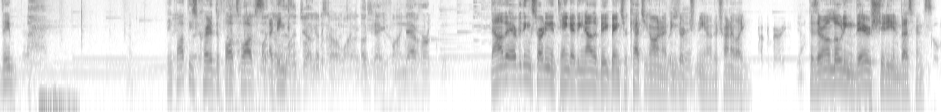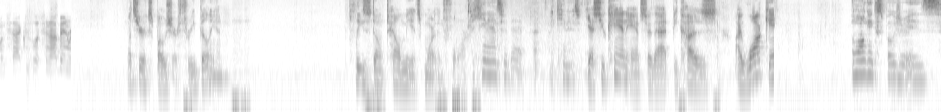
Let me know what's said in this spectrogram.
they they bought these credit default swaps. I think Okay, never. now that everything's starting to tank, I think now the big banks are catching on. I think they're you know they're trying to like because they're unloading their shitty investments. What's your exposure? Three billion? Please don't tell me it's more than four. I can't answer that. I, I can't answer. That. Yes, you can answer that because I walk in. The long exposure is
